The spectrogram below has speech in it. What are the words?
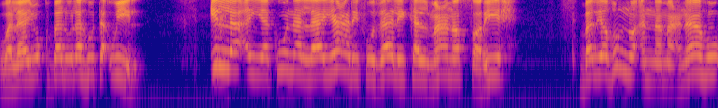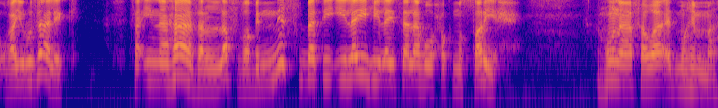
ولا يقبل له تأويل إلا أن يكون لا يعرف ذلك المعنى الصريح بل يظن أن معناه غير ذلك. فإن هذا اللفظ بالنسبة إليه ليس له حكم الصريح. هنا فوائد مهمة.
